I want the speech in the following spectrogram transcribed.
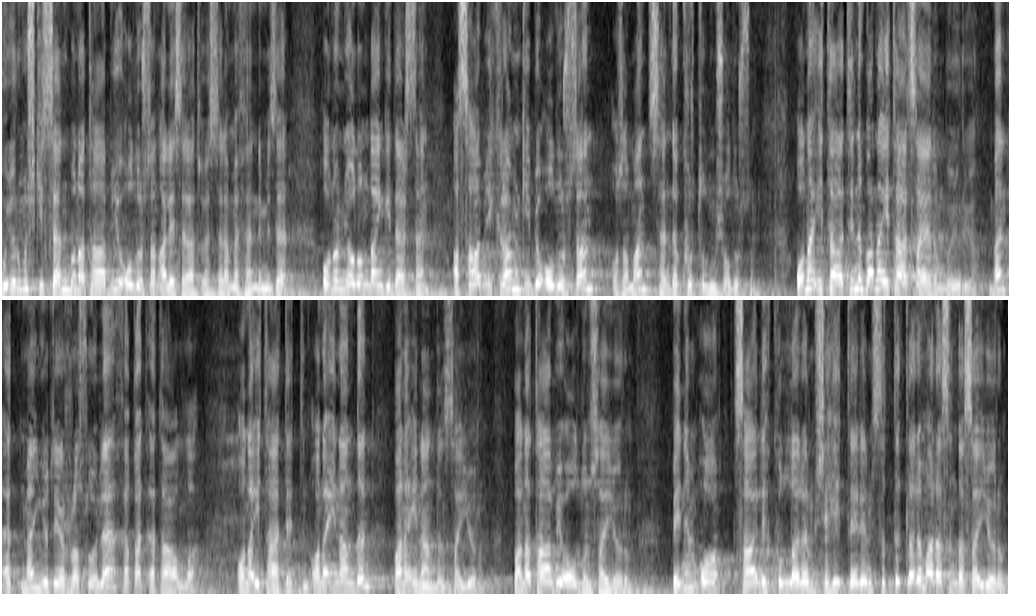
Buyurmuş ki sen buna tabi olursan aleyhissalatü vesselam Efendimiz'e onun yolundan gidersen ashab-ı ikram gibi olursan o zaman sen de kurtulmuş olursun. Ona itaatini bana itaat sayarım buyuruyor. Men et men yutir rasule fakat eta Allah. Ona itaat ettin. Ona inandın, bana inandın sayıyorum. Bana tabi oldun sayıyorum. Benim o salih kullarım, şehitlerim, sıddıklarım arasında sayıyorum.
